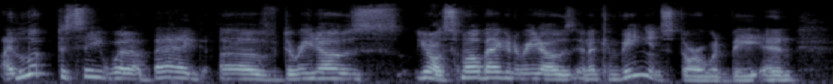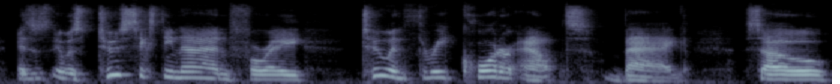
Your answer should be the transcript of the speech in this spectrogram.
I looked to see what a bag of Doritos, you know, a small bag of Doritos in a convenience store would be. And it was 269 for a two and three quarter ounce bag. So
